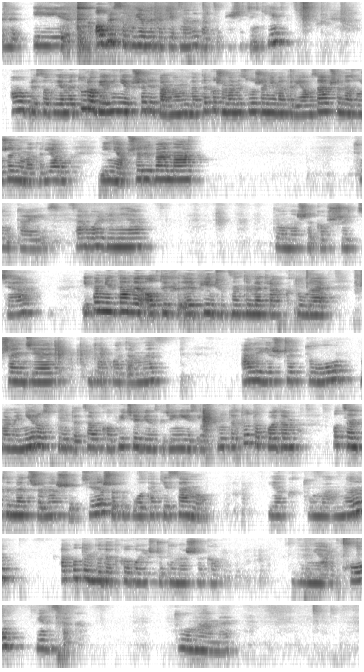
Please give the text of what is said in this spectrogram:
Y, I tak, obrysowujemy tak jak mamy, bardzo proszę, dzięki. Obrysowujemy, tu robię linię przerywaną, dlatego że mamy złożenie materiału. Zawsze na złożeniu materiału linia przerywana. Tutaj jest cała linia do naszego szycia. I pamiętamy o tych 5 cm, które wszędzie dokładamy. Ale jeszcze tu mamy nierozprute całkowicie, więc gdzie nie jest rozprute, to dokładam o centymetrze na szycie, żeby było takie samo jak tu mamy. A potem dodatkowo jeszcze do naszego wymiarku. Więc tak, tu mamy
